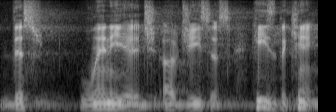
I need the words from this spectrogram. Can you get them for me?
this lineage of Jesus. He's the king.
